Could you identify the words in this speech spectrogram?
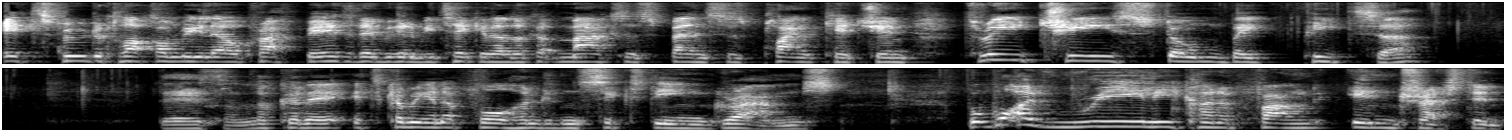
It's food o'clock on Real Ale Craft Beer. Today we're going to be taking a look at Marks and Spencer's Plant Kitchen three cheese stone baked pizza. There's a look at it. It's coming in at 416 grams. But what I've really kind of found interesting,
